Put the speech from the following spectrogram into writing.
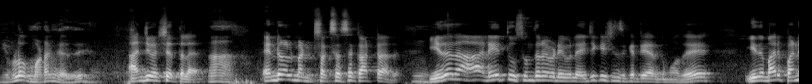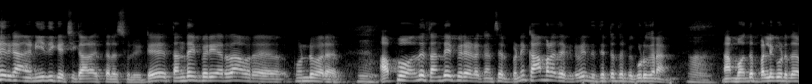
எவ்வளவு மடங்கு அது? அஞ்சு வருஷத்துல என்ரோல்மெண்ட் சக்ஸஸை காட்டுறாரு. இதை தான் நேத்து சுந்தர விடைவில் எஜுகேஷன் செக்ரட்டரியா இருக்கும்போது இது மாதிரி பண்ணியிருக்காங்க நீதி கட்சி காலத்துல சொல்லிட்டு தந்தை பெரியார் தான் அவரை கொண்டு வராரு. அப்போ வந்து தந்தை பெரியாரை கன்சல்ட் பண்ணி காமராஜர் கிட்ட போய் இந்த திட்டத்தை போய் கொடுக்குறாங்க. நம்ம வந்து பள்ளிக்கூடத்தை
